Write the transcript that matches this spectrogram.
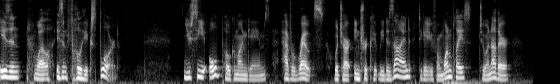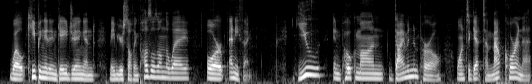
isn't well isn't fully explored. You see old Pokemon games have routes which are intricately designed to get you from one place to another while keeping it engaging and maybe you're solving puzzles on the way or anything. You in Pokemon Diamond and Pearl want to get to Mount Coronet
